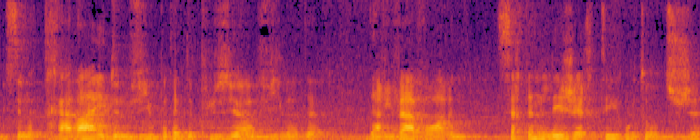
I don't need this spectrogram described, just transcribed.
mais c'est le travail d'une vie ou peut-être de plusieurs vies, là, d'arriver à avoir une certaine légèreté autour du jeu.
